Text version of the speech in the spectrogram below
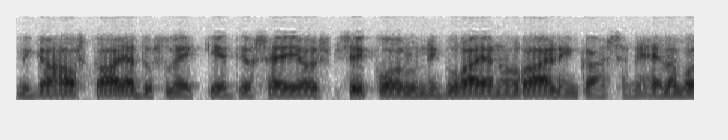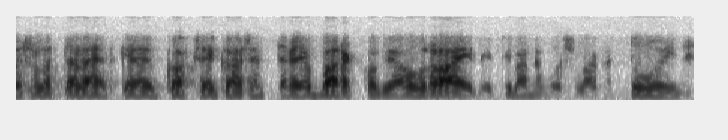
mikä on hauska ajatusleikki, että jos he ei olisi sekoillut niin kuin Ryan O'Reillyn kanssa, niin heillä voisi olla tällä hetkellä kaksi ekasentteriä ja Barkov ja O'Reilly. Tilanne voisi olla aika toinen.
